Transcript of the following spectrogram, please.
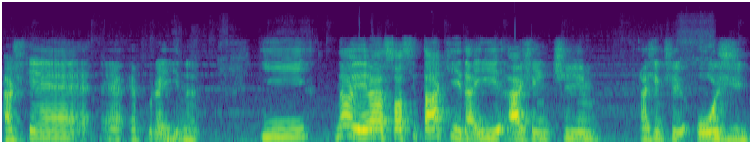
acho que é, é, é, por aí, né? E, não, eu ia só citar que daí a gente, a gente hoje,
